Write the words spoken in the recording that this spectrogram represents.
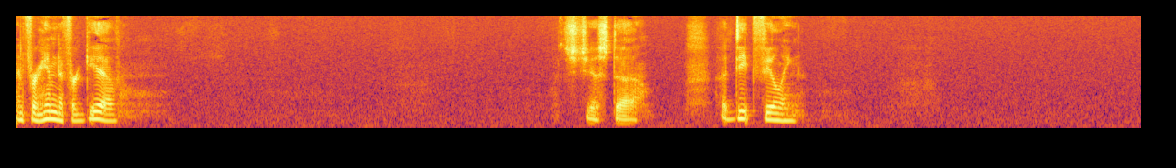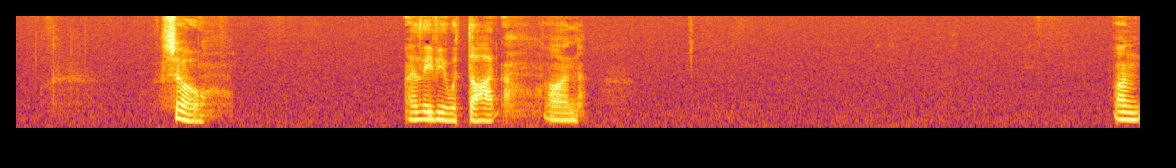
and for Him to forgive. It's just a deep feeling. So, I leave you with thought on on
